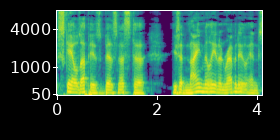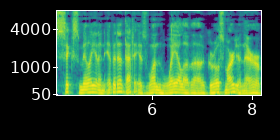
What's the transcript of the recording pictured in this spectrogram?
scaled up his business to. You said nine million in revenue and six million in EBITDA. That is one whale of a gross margin there.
